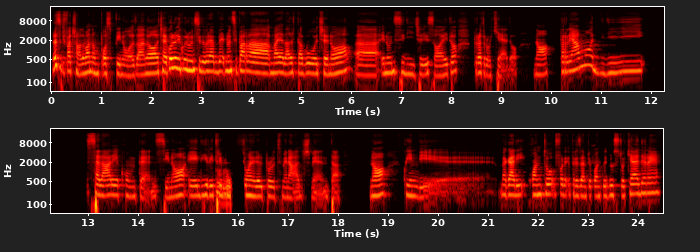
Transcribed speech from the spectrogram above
Adesso ti faccio una domanda un po' spinosa, no? Cioè quello di cui non si dovrebbe, non si parla mai ad alta voce, no? Uh, e non si dice di solito, però te lo chiedo, no? Parliamo di salari e compensi, no? E di retribuzione del product management, no? Quindi eh, magari quanto, per esempio, quanto è giusto chiedere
